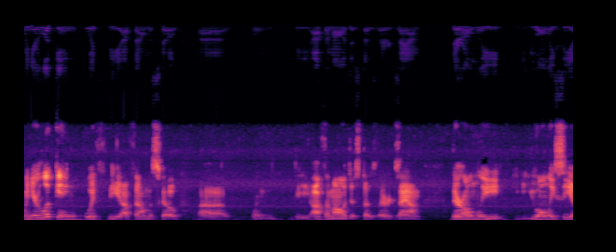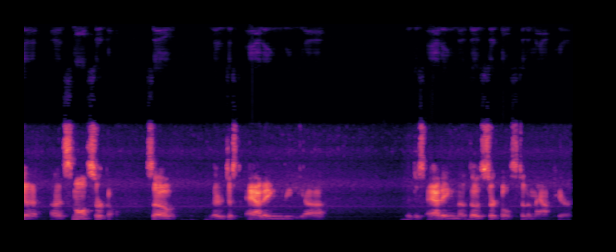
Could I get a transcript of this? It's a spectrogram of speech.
when you're looking with the ophthalmoscope, uh, when the ophthalmologist does their exam, they're only you only see a, a small circle. So they're just adding the uh, they're just adding the, those circles to the map here.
